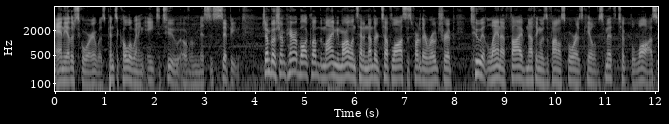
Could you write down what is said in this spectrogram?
And the other score, it was Pensacola winning 8 2 over Mississippi. Jumbo Shrimp Parent Ball Club, the Miami Marlins had another tough loss as part of their road trip to Atlanta. 5 0 was the final score as Caleb Smith took the loss.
